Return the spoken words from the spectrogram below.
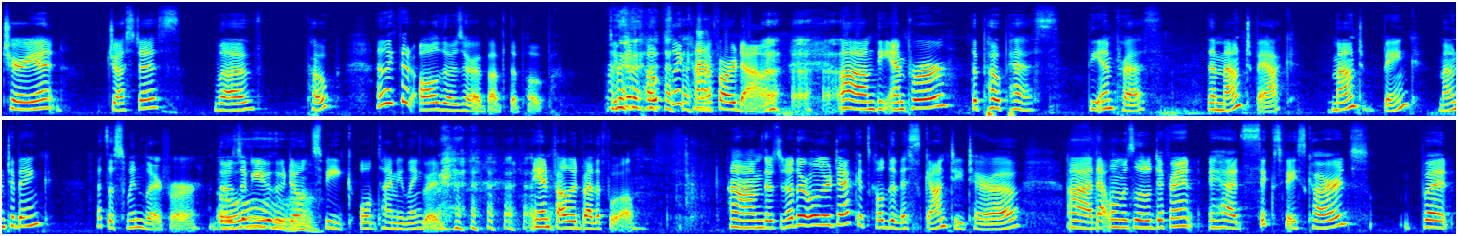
Chariot, Justice, Love, Pope. I like that all those are above the Pope. Like the Pope's like kind of far down. Um, the Emperor, the Popess, the Empress, the Mountback, Mount Bank, Mountbank, Mountebank. That's a swindler for those of you who don't speak old timey language. and followed by the Fool. Um, there's another older deck. It's called the Visconti Tarot. Uh, that one was a little different. It had six face cards, but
